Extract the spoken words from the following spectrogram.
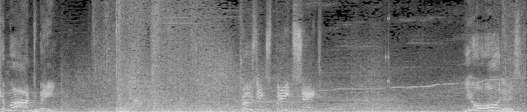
Command me! Cruising speed set! Your orders!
